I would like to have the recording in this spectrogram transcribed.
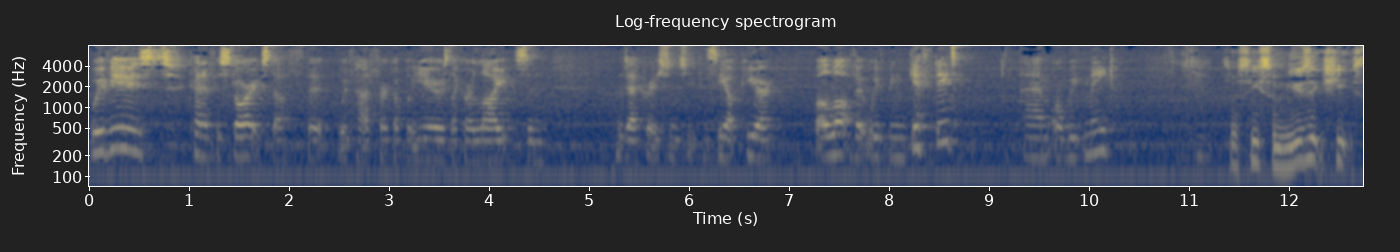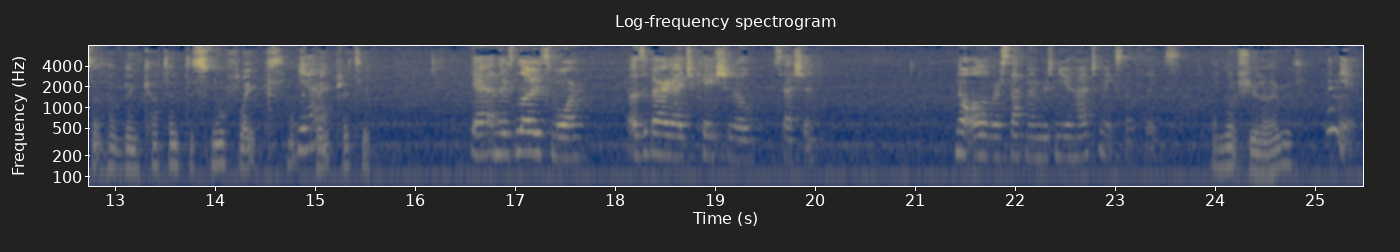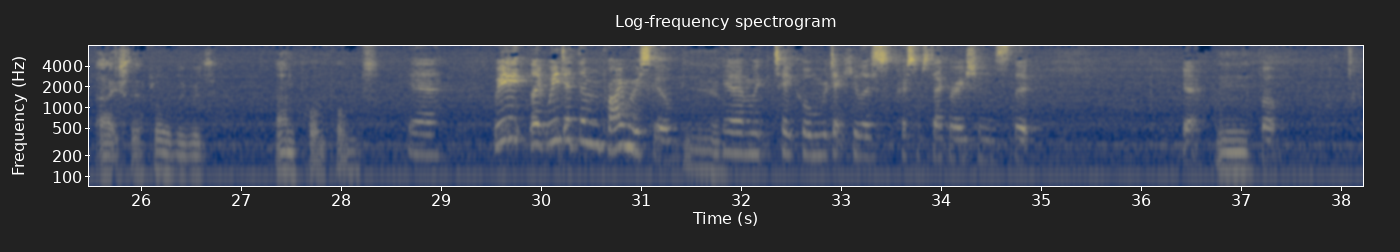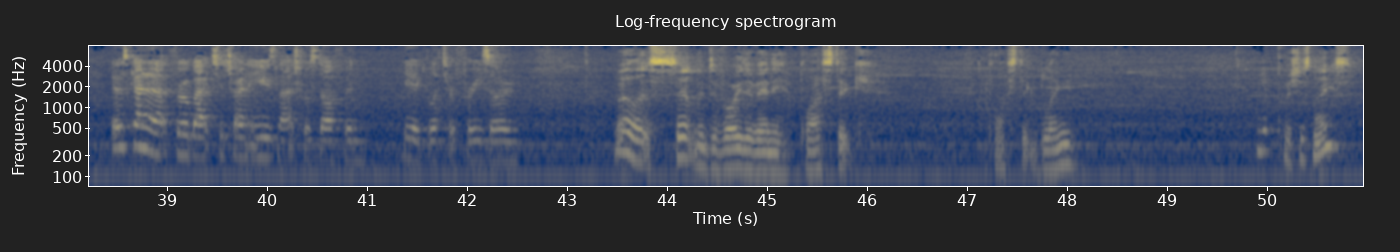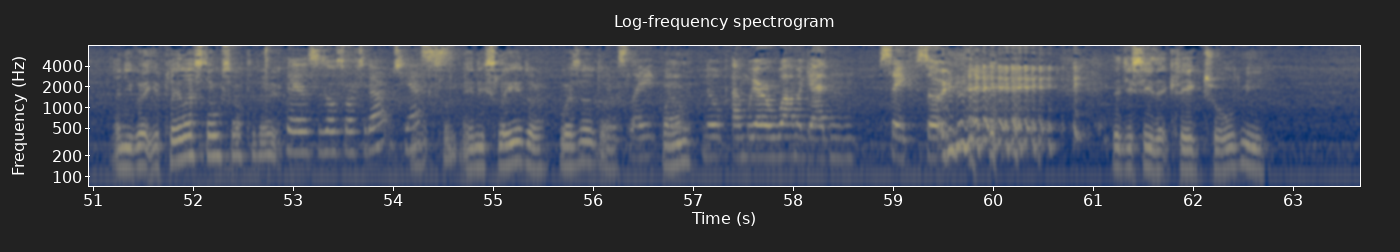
We've used kind of historic stuff that we've had for a couple of years, like our lights and the decorations you can see up here. But a lot of it we've been gifted um, or we've made. So I see some music sheets that have been cut into snowflakes. That's Yeah. quite pretty. Yeah, and there's loads more. That was a very educational session. Not all of our staff members knew how to make snowflakes. I'm not sure I would. Wouldn't you? Actually, I probably would. And pom poms. Yeah. We like we did them in primary school. Yeah. Yeah, and we'd take home ridiculous Christmas decorations that Yeah. Mm. But it was kinda that throwback to trying to use natural stuff and be a glitter free zone. Well, it's certainly devoid of any plastic, plastic bling, Yep. which is nice. And you've got your playlist all sorted out. This is all sorted out, yes. Excellent. Any Slade or Wizard or No Slade. Wham? Nope. And we are a Whamageddon safe zone. Did you see that Craig trolled me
